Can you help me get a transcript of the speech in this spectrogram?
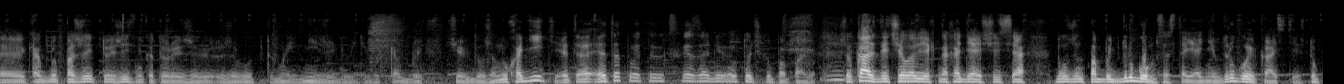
э, как бы пожить той жизнью, которой жи- живут мы, ниже люди. Вот как бы человек должен уходить. Это, это, то, это вы сказали, в точку попали. Что каждый человек, находящийся, должен побыть в другом состоянии, в другой касте, чтобы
